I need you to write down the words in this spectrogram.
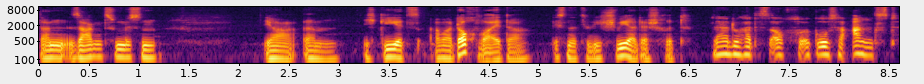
dann sagen zu müssen, ja, ähm, ich gehe jetzt aber doch weiter, ist natürlich schwer, der Schritt. Ja, du hattest auch äh, große Angst,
